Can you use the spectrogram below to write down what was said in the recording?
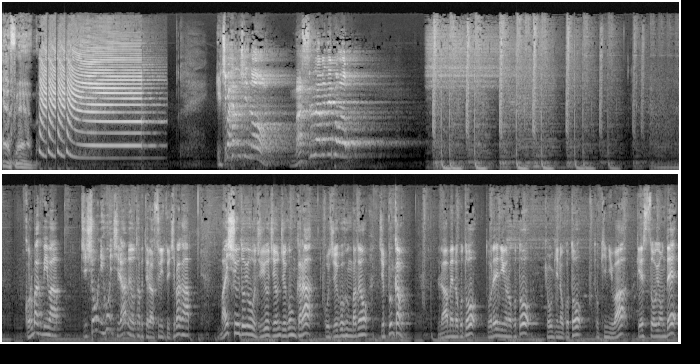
FM. 一番発信のマスラメデポこの番組は自称日本一ラーメンを食べてるアスリート市場が毎週土曜14時45分から55分までの10分間ラーメンのことトレーニングのこと競技のこと時にはゲストを呼んで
